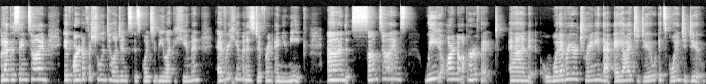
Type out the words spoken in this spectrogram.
But at the same time, if artificial intelligence is going to be like a human, every human is different and unique. And sometimes we are not perfect and whatever you're training that ai to do it's going to do.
